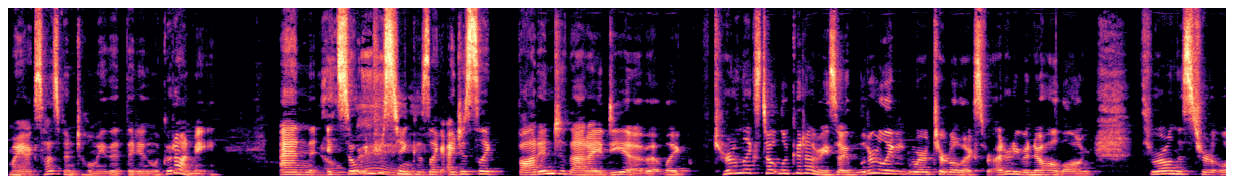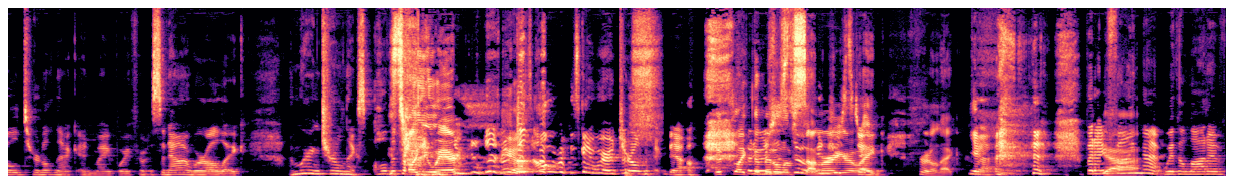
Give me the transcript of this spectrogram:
my ex-husband told me that they didn't look good on me. And No it's so interesting because like I just like bought into that idea that like turtlenecks don't look good on me. So I literally didn't wear turtlenecks for I don't even know how long. Threw on this turtle, old turtleneck and my boyfriend. So now we're all like, I'm wearing turtlenecks all the It's all time. you wear? Yeah. That's all everybody's gonna wear a turtleneck now. it's like But the middle of so summer you're like turtleneck Yeah. but I Yeah. find that with a lot of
